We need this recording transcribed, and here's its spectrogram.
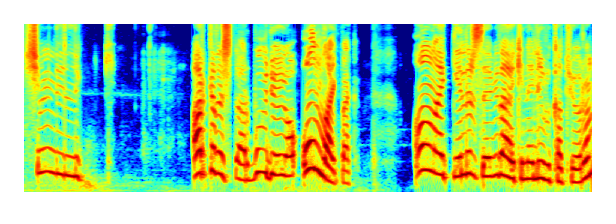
Şimdilik Arkadaşlar bu videoya 10 like bak. 10 like gelirse bir dahakine Livik atıyorum.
